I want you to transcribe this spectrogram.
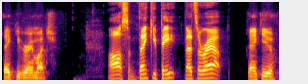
Thank you very much. Awesome. Thank you, Pete. That's a wrap. Thank you.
